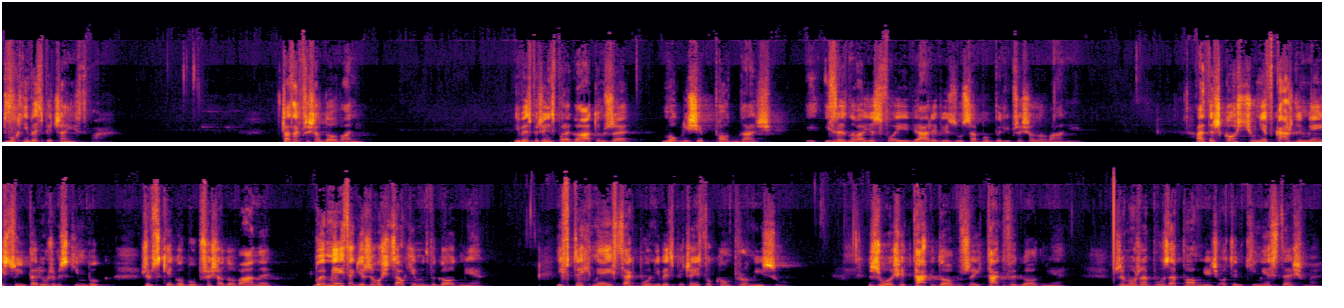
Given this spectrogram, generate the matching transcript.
Dwóch niebezpieczeństwach. W czasach prześladowań niebezpieczeństwo polegało na tym, że mogli się poddać i, i zrezygnować ze swojej wiary w Jezusa, bo byli prześladowani. Ale też Kościół nie w każdym miejscu Imperium był, Rzymskiego był prześladowany. Były miejsca, gdzie żyło się całkiem wygodnie. I w tych miejscach było niebezpieczeństwo kompromisu. żyło się tak dobrze i tak wygodnie, że można było zapomnieć o tym, kim jesteśmy.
